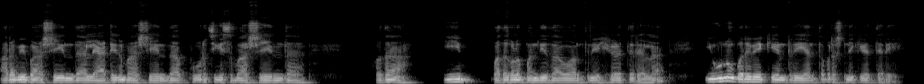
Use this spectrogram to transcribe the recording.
ಅರಬಿ ಭಾಷೆಯಿಂದ, ಲ್ಯಾಟಿನ್ ಭಾಷೆಯಿಂದ, ಪೋರ್ಚುಗೀಸ್ ಭಾಷೆಯಿಂದ, ಹೌದಾ? ಈ ಪದಗಳು ಬಂದಿದ್ದಾವೆ ಅಂತ ನೀವು ಹೇಳ್ತೀರಲ್ಲ, ಇವನು ಬರಬೇಕೇನ್ರಿ? ಅಂತ ಪ್ರಶ್ನೆ ಕೇಳ್ತೀರಿ.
